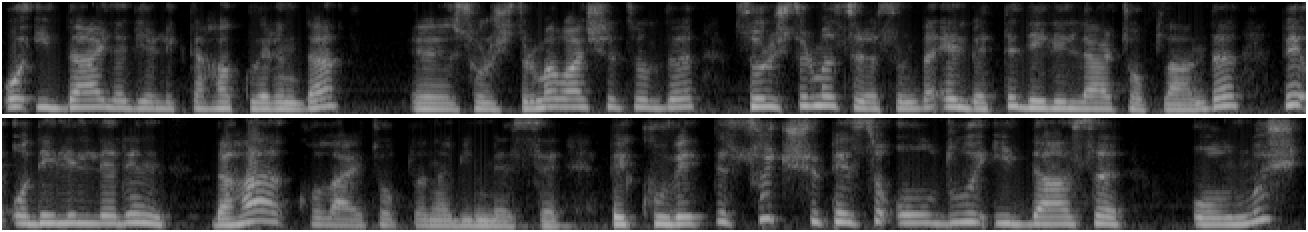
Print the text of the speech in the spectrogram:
O iddiayla birlikte haklarında e, soruşturma başlatıldı. Soruşturma sırasında elbette deliller toplandı ve o delillerin daha kolay toplanabilmesi ve kuvvetli suç şüphesi olduğu iddiası olmuş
